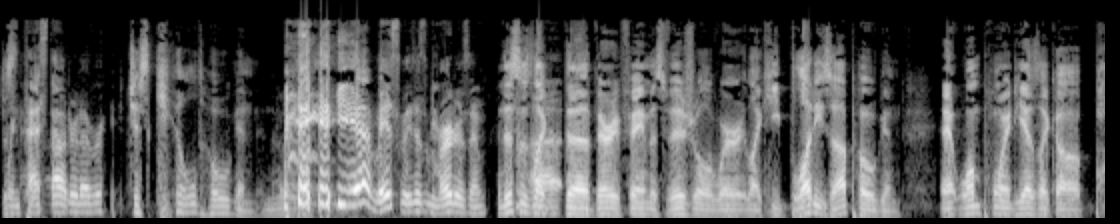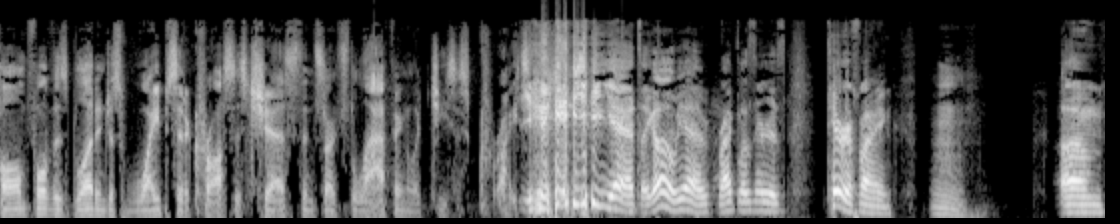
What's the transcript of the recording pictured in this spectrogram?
Just- when he passed out or whatever. just killed Hogan in the middle. Of yeah, basically just murders him. and this is like Uh, the very famous visual where like he bloodies up Hogan. And at one point, he has like a palm full of his blood and just wipes it across his chest and starts laughing like Jesus Christ. yeah, it's like, oh yeah, Brock Lesnar is terrifying. Mm. Um,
